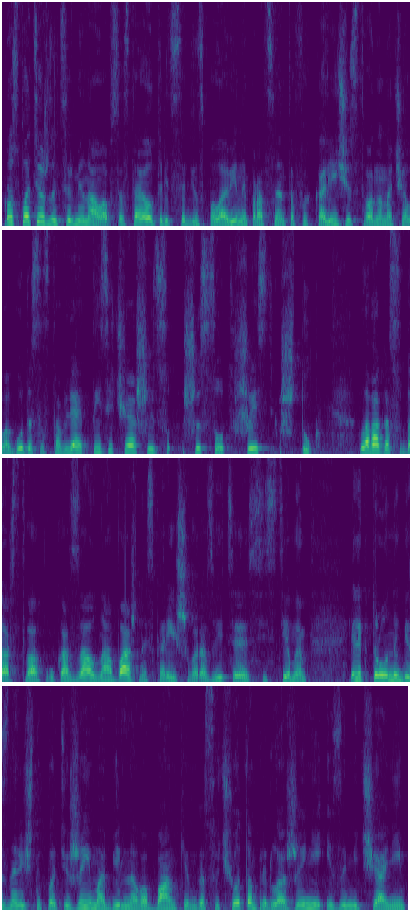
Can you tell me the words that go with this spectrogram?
Рост платежных терминалов составил 31,5%. Их количество на начало года составляет 1606 штук. Глава государства указал на важность скорейшего развития системы электронных безналичных платежей и мобильного банкинга с учетом предложений и замечаний,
